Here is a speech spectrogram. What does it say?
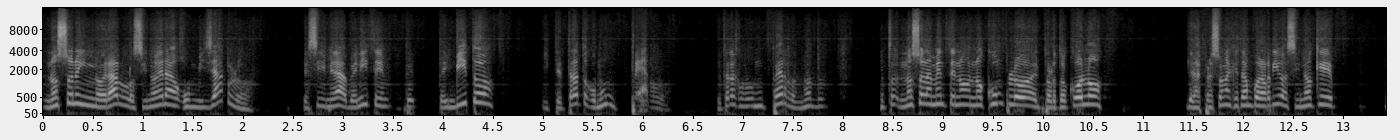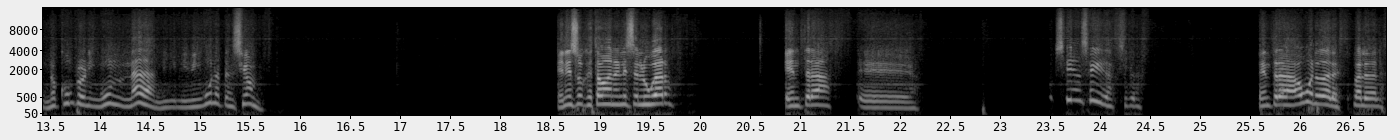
no solo ignorarlo, sino era humillarlo. Decir, mira, vení, te, invito y te trato como un perro. Te trato como un perro. No, solamente no, no cumplo el protocolo de las personas que están por arriba, sino que no cumplo ningún, nada, ni, ninguna atención. En esos que estaban en ese lugar, entra. Eh, sí, enseguida, si Entra. Oh, bueno, dale, dale, dale.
